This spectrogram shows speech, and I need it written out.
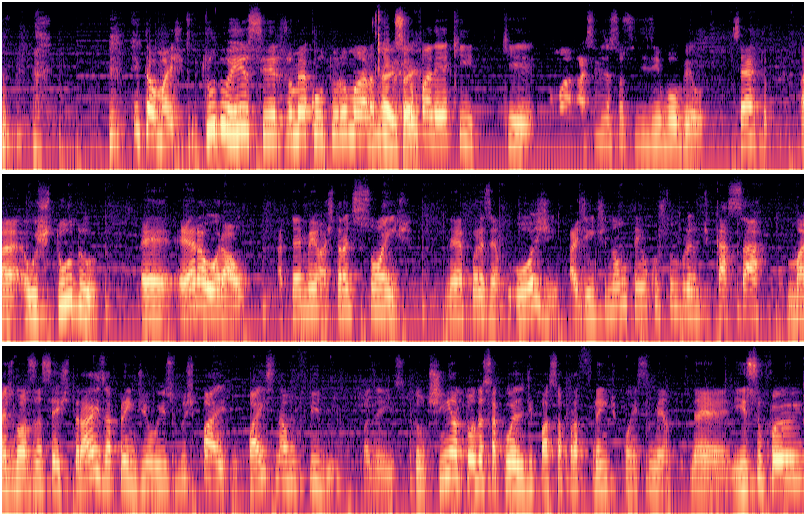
então, mas tudo isso resume à cultura humana. Por é isso, que eu falei aqui que a civilização se desenvolveu, certo? Uh, o estudo é, era oral, até mesmo as tradições né? Por exemplo, hoje a gente não tem o costume, por exemplo, de caçar, mas nossos ancestrais aprendiam isso dos pais. O pai ensinava o filho a fazer isso. Então tinha toda essa coisa de passar para frente o conhecimento, né? Isso foi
